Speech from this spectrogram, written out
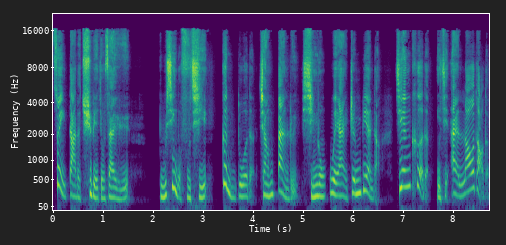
最大的区别就在于，不幸的夫妻更多的将伴侣形容为爱争辩的、尖刻的以及爱唠叨的，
